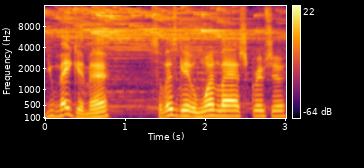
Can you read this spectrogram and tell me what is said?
you make it, man. So let's get one last scripture.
